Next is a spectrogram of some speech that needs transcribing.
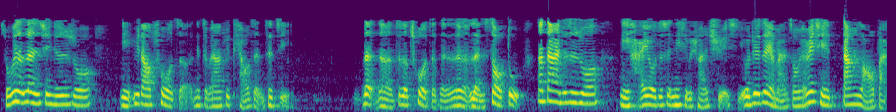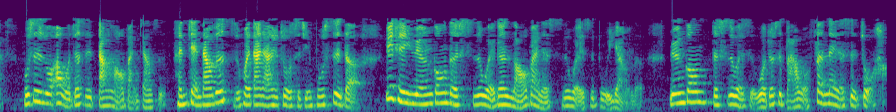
所谓的韧性，就是说你遇到挫折，你怎么样去调整自己忍呃这个挫折的那个忍受度。那当然就是说。你还有就是你喜不喜欢学习？我觉得这也蛮重要，因为其实当老板不是说啊我就是当老板这样子很简单，我就是指挥大家去做事情，不是的。因为其实员工的思维跟老板的思维是不一样的。员工的思维是我就是把我分内的事做好，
